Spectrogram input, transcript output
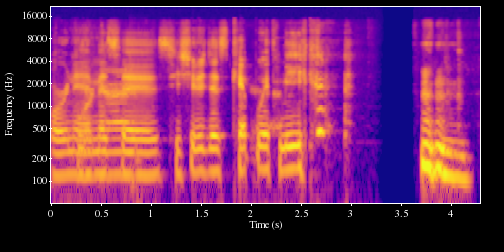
Poor guy. Nemesis. He should have just kept with me.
